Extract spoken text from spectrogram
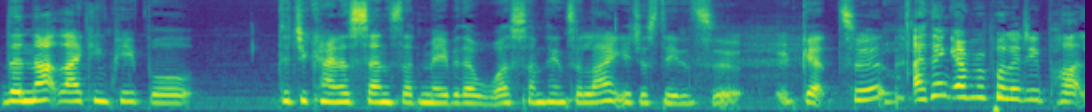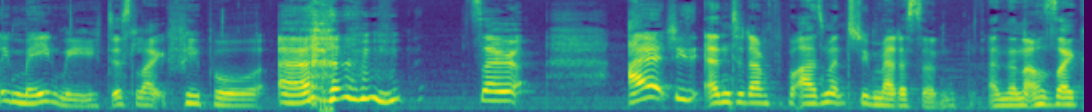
the not liking people? Did you kind of sense that maybe there was something to like? You just needed to get to it. I think anthropology partly made me dislike people. Um, so I actually entered anthropology. I was meant to do medicine, and then I was like,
